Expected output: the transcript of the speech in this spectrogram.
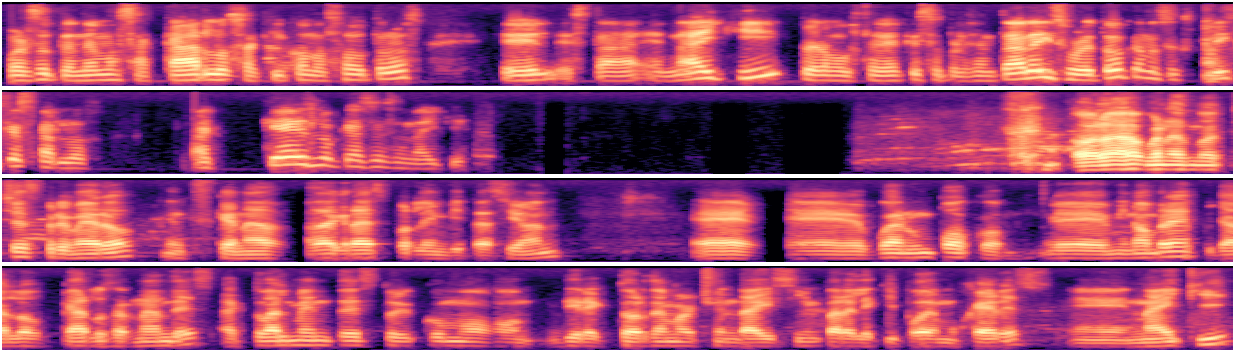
por eso tenemos a Carlos aquí con nosotros. Él está en Nike, pero me gustaría que se presentara y sobre todo que nos expliques, Carlos, ¿a ¿qué es lo que haces en Nike? Hola, buenas noches primero. Antes que nada, gracias por la invitación. Eh, eh, bueno, un poco. Eh, mi nombre, pues ya lo, Carlos Hernández. Actualmente estoy como director de merchandising para el equipo de mujeres en Nike.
